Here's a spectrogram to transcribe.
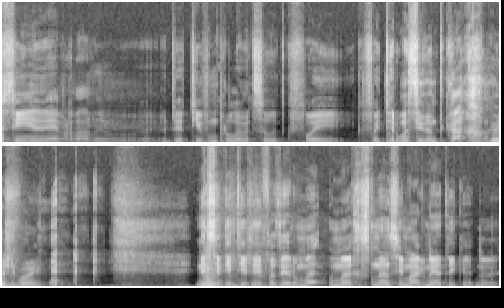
Sim, é verdade. Eu, eu tive um problema de saúde que foi, que foi ter um acidente de carro. Pois foi. Nesse sentido, tive de fazer uma, uma ressonância magnética é?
